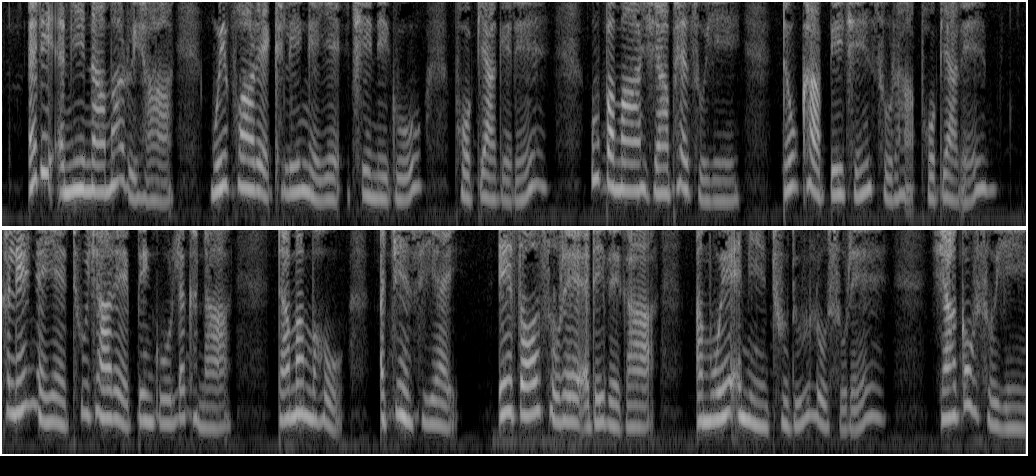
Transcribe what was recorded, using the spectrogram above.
။အဲ့ဒီအမည်နာမတွေဟာမွေးဖွားတဲ့ကလေးငယ်ရဲ့အခြေအနေကိုဖော်ပြခဲ့တယ်။ဥပမာရာဖက်ဆိုရင် ဒုက္ခပေးခြင်းဆိုတာဖော်ပြတယ်။ကလေးငယ်ရဲ့ထူးခြားတဲ့ပင်ကိုယ်လက္ခဏာဒါမှမဟုတ်အကျင့်စရိုက်အေသောဆိုတဲ့အတိပ္ပယ်ကအမွေးအမြင်ထူသူလို့ဆိုတယ်။ယာကုပ်ဆိုရင်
